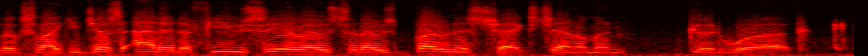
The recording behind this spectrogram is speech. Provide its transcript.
Looks like you just added a few zeros to those bonus checks, gentlemen. Good work.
